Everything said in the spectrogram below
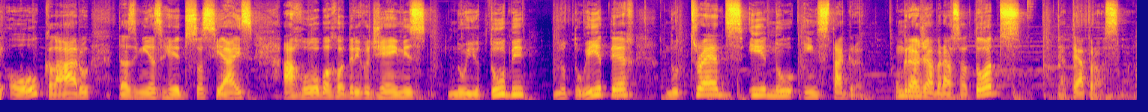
ou, claro, das minhas redes sociais, arroba Rodrigo James no YouTube, no Twitter, no Threads e no Instagram. Um grande abraço a todos e até a próxima.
